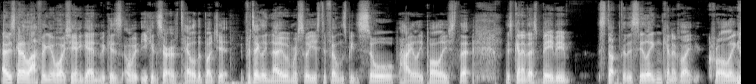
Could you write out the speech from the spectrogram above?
I was kind of laughing at watching it again because oh, you can sort of tell the budget, particularly now when we're so used to films being so highly polished that there's kind of this baby stuck to the ceiling, kind of like crawling,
